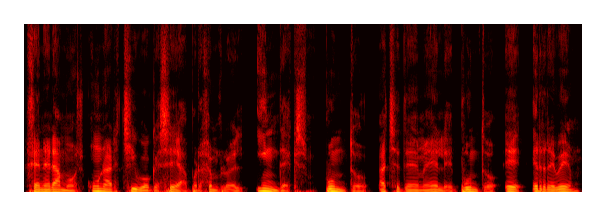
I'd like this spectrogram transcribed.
generamos un archivo que sea, por ejemplo, el index.html.erb,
